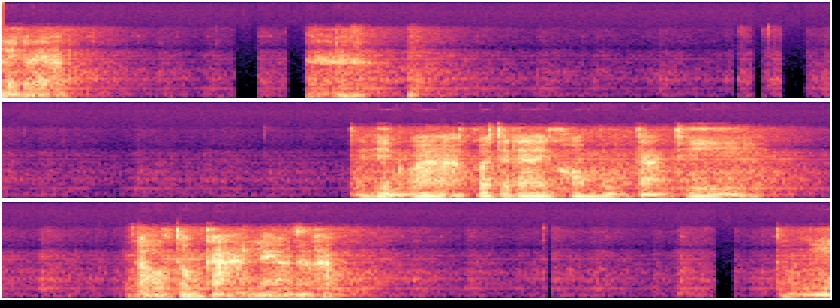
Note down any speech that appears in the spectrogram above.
เลยก็ได้ครับ จะเห็นว่าก็ จะได้ข้อมูลตามที่เราต้องการแล้วนะครับ ตรงนี้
